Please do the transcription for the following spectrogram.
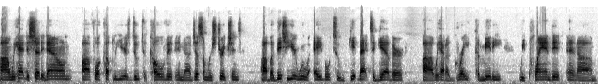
Uh, we had to shut it down uh, for a couple of years due to COVID and uh, just some restrictions. Uh, but this year we were able to get back together. Uh, we had a great committee. We planned it, and um,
